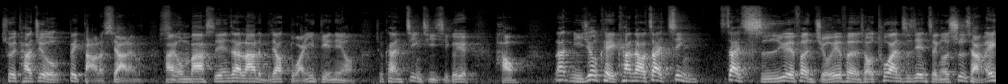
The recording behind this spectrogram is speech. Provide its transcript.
所以它就被打了下来嘛。好，我们把时间再拉的比较短一点点哦，就看近期几个月。好，那你就可以看到在近。在十月份、九月份的时候，突然之间整个市场哎，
